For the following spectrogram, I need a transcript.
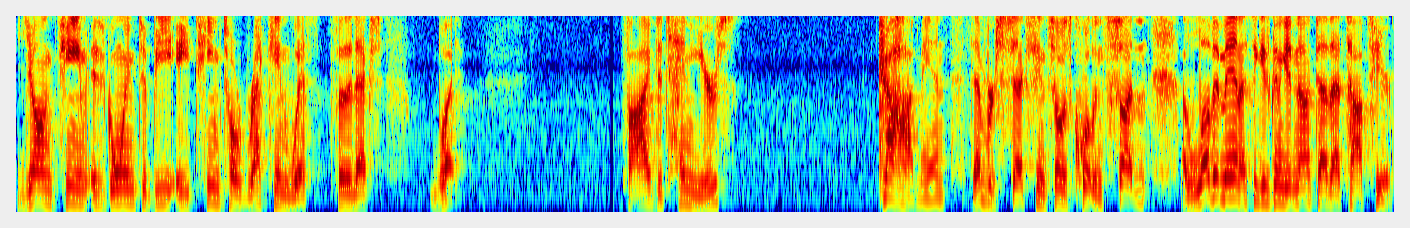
young team is going to be a team to reckon with for the next, what, five to 10 years? God, man. Denver's sexy, and so is Courtland Sutton. I love it, man. I think he's going to get knocked out of that top tier.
